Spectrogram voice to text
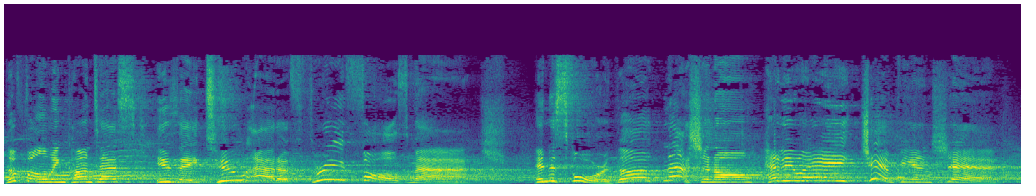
The following contest is a two out of three falls match and is for the National Heavyweight Championship.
